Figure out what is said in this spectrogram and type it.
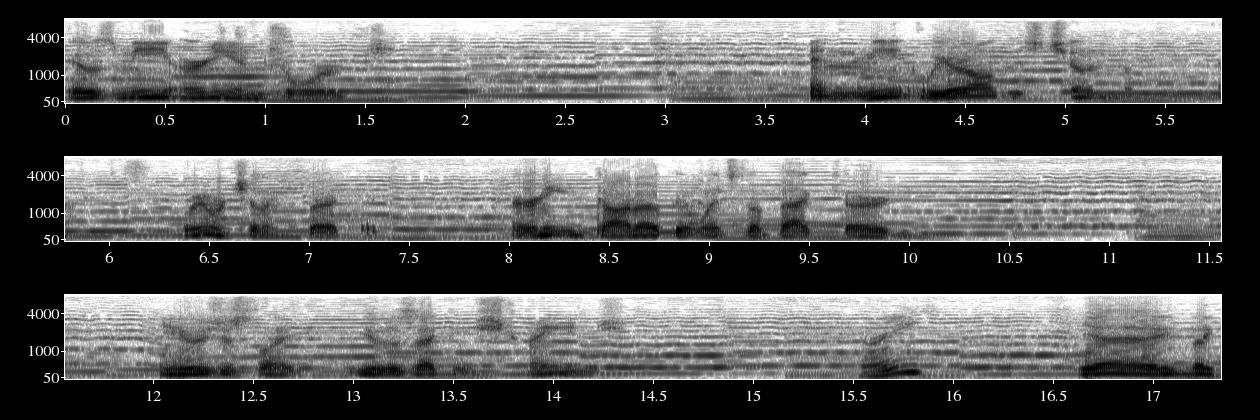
it was me, Ernie, and George. And me, we were all just chilling. We weren't chilling in the back. Like, Ernie got up and went to the backyard. And he was just like, he was acting strange. Ernie? Yeah, he, like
